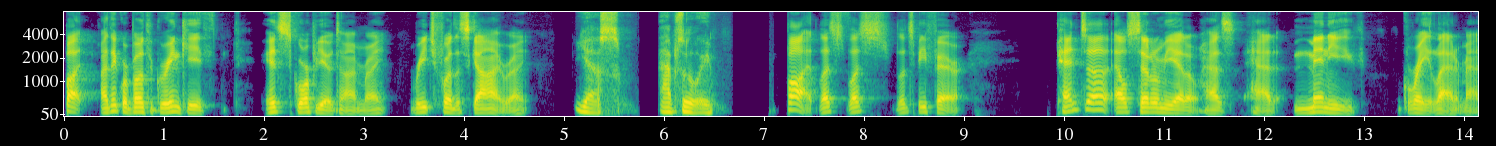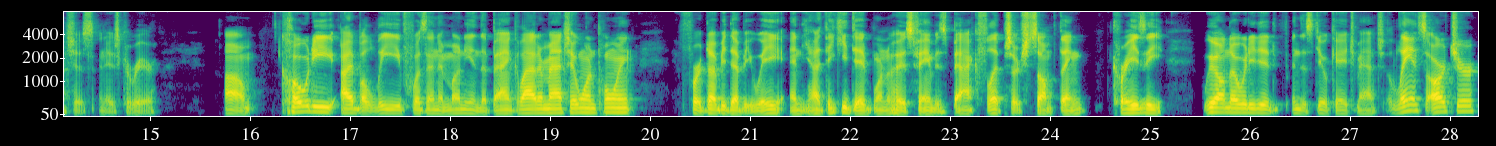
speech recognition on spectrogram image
but I think we're both agreeing, Keith. It's Scorpio time, right? Reach for the sky, right? Yes, absolutely. But let's let's let's be fair. Penta El Cero Miedo has had many great ladder matches in his career. Um, Cody, I believe, was in a Money in the Bank ladder match at one point for WWE, and I think he did one of his famous backflips or something crazy. We all know what he did in the steel cage match. Lance Archer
